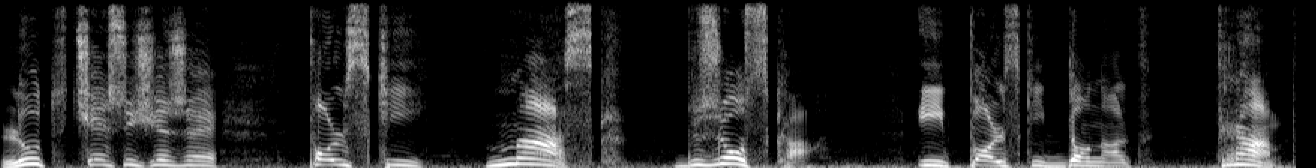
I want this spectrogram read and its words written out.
Lud cieszy się, że polski Musk, Brzuska i polski Donald Trump,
